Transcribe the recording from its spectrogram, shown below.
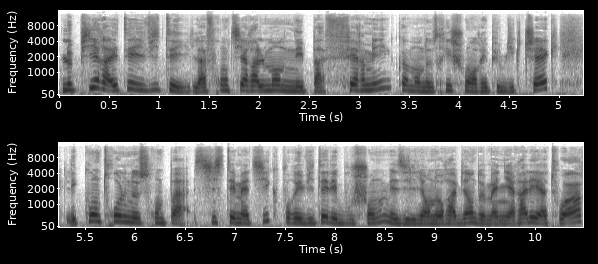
le pire a été évité. La frontière allemande n'est pas fermée comme en Autriche ou en République tchèque. Les contrôles ne seront pas systématiques pour éviter les bouchons, mais il y en aura bien de manière aléatoire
